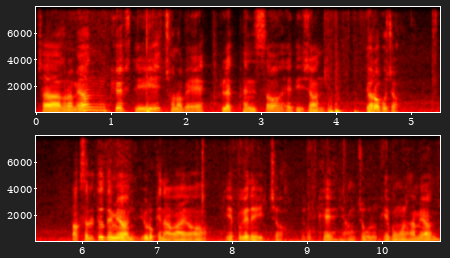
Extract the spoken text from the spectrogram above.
자, 그러면 QXT 1500 블랙팬서 에디션 열어보죠. 박스를 뜯으면 이렇게 나와요. 예쁘게 되어 있죠. 이렇게 양쪽으로 개봉을 하면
